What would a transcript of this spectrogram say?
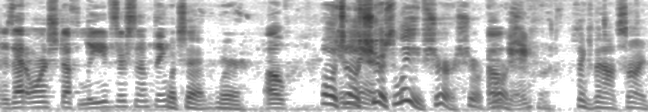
Is that orange stuff leaves or something? What's that? Where? Oh, Oh, it's oh, sure, it's leaves. Sure, sure, of course. Okay. Uh, Thing's been outside.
